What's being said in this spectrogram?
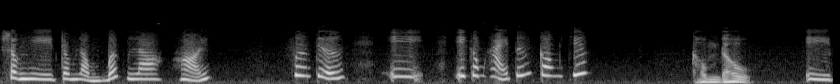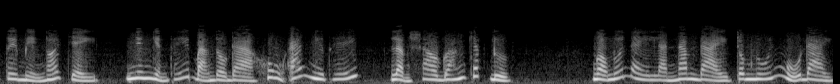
Sông Nhi trong lòng bớt lo, hỏi. Phương trưởng, y, y không hại tướng công chứ? Không đâu. Y tuy miệng nói vậy, nhưng nhìn thấy bạn đầu đà hung ác như thế, làm sao đoán chắc được. Ngọn núi này là Nam Đài trong núi Ngũ Đài,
